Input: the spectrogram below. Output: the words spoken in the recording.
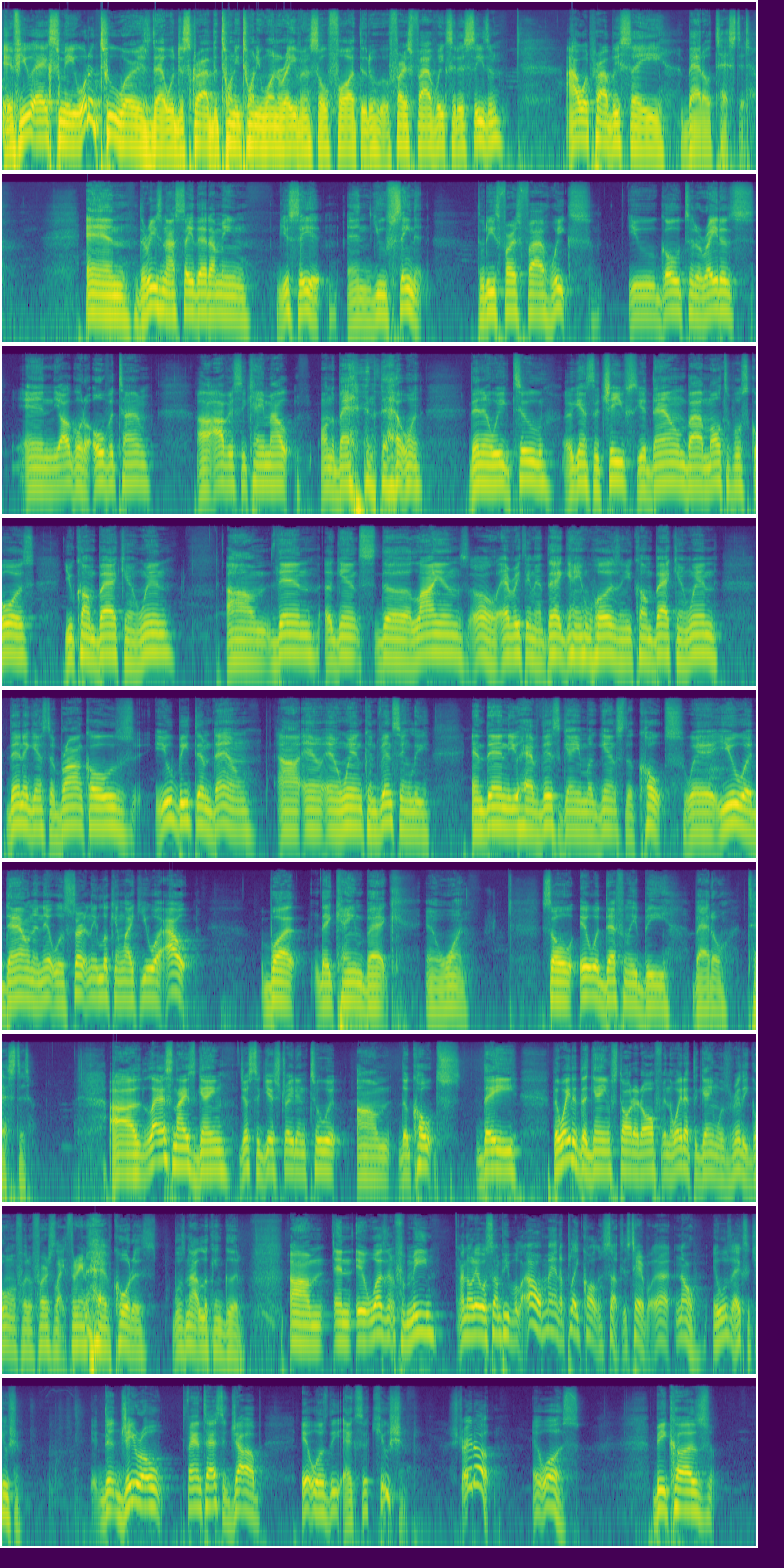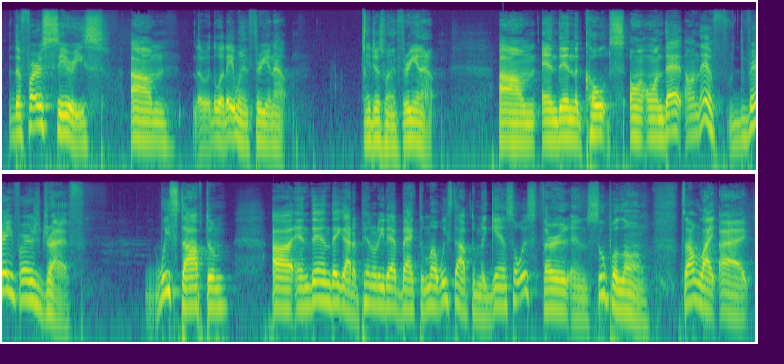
If you ask me, what are two words that would describe the 2021 Ravens so far through the first five weeks of this season? I would probably say battle tested. And the reason I say that, I mean, you see it and you've seen it through these first five weeks. You go to the Raiders and y'all go to overtime. Uh, obviously, came out on the bad end of that one. Then in week two against the Chiefs, you're down by multiple scores you come back and win. Um, then against the Lions, oh, everything that that game was, and you come back and win. Then against the Broncos, you beat them down uh, and, and win convincingly. And then you have this game against the Colts where you were down and it was certainly looking like you were out, but they came back and won. So it would definitely be battle tested. Uh, last night's game, just to get straight into it, um, the Colts, they, the way that the game started off and the way that the game was really going for the first like three and a half quarters was not looking good. Um, and it wasn't for me. I know there were some people like, oh man, the play calling sucks. It's terrible. Uh, no, it was execution. The G-Ro, fantastic job. It was the execution. Straight up, it was. Because the first series, um, well, they went three and out. They just went three and out. Um, and then the Colts on, on that on their very first drive, we stopped them. Uh, and then they got a penalty that backed them up. We stopped them again, so it's third and super long. So I'm like, all right,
